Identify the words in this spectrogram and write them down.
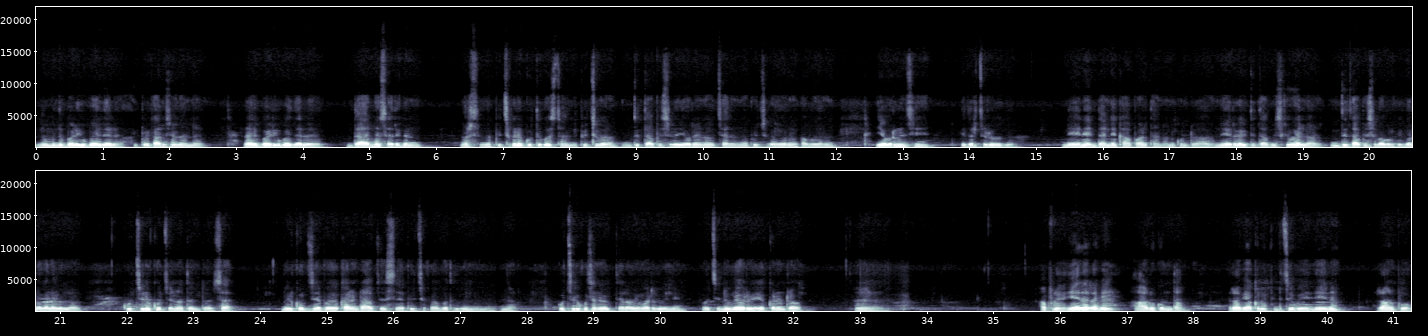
నువ్వు ముందు బడికి బయలుదేరు. ఇప్పటికీ ఆలస్యం అన్నాడు రవి బయటికి బయలుదేరారు దారిలో సరిగ్గా నడుస్తుంది పిచ్చుకడే గుర్తుకొస్తుంది. పిచ్చుక విద్యుత్ ఆఫీసులో ఎవరైనా వచ్చారని పిచ్చుక ఎవరైనా కాపాడాలని ఎవరి నుంచి ఎదురు చూడవద్దు. నేనే దాన్ని కాపాడుతాను అనుకుంటూ నేరుగా విద్యుత్ ఆఫీస్కి వెళ్ళాడు. విద్యుత్ ఆఫీస్ లోపలికి గలగల వెళ్ళాడు. కుర్చీలో కూర్చున్న అతనితో సార్ మీరు కొద్దిసేపు కరెంట్ ఆఫ్ చేస్తే పిచ్చుక బతుకుతుంది అన్నారు కుర్చీలో కూర్చున్న వ్యక్తి రవి మాటలు విని వచ్చి నువ్వెవరు? ఎక్కడుంటావు? అని అప్పుడు ఏరా రవి ఆడుకుందాం. రవి అక్కడికి పిలిచిపోయి నేను రానుపో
